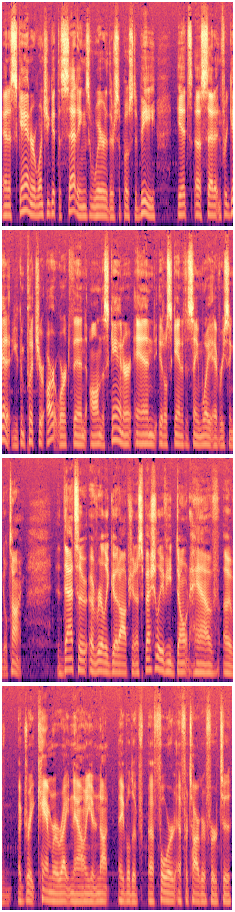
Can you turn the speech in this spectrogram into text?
And a scanner once you get the settings where they're supposed to be it's a set it and forget it. You can put your artwork then on the scanner and it'll scan it the same way every single time. That's a, a really good option, especially if you don't have a, a great camera right now. You're not able to afford a photographer to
